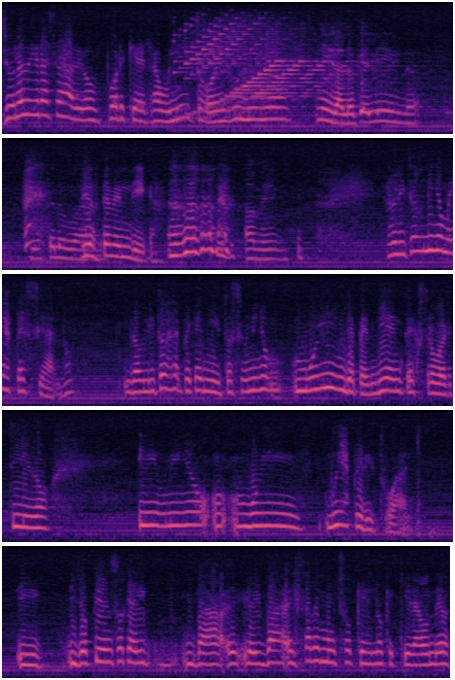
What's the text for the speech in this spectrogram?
yo le doy gracias a Dios porque Raulito es un niño, Mira lo que lindo. Dios te lo guarde. Dios te bendiga. Amén. Raulito es un niño muy especial, ¿no? Raulito desde pequeñito, es un niño muy independiente, extrovertido y un niño muy, muy espiritual. Y, y yo pienso que él va, él va, él sabe mucho qué es lo que quiere, a dónde va.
